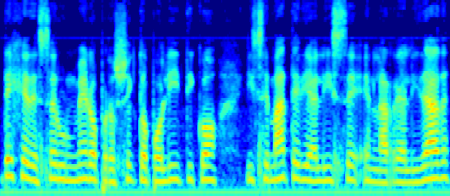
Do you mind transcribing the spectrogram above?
deje de ser un mero proyecto político y se materialice en la realidad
